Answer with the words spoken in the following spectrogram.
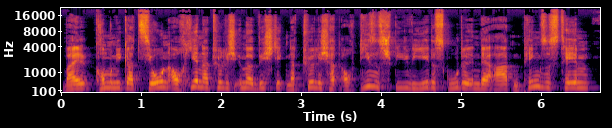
Weil Kommunikation auch hier natürlich immer wichtig. Natürlich hat auch dieses Spiel wie jedes gute in der Art ein Ping-System.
